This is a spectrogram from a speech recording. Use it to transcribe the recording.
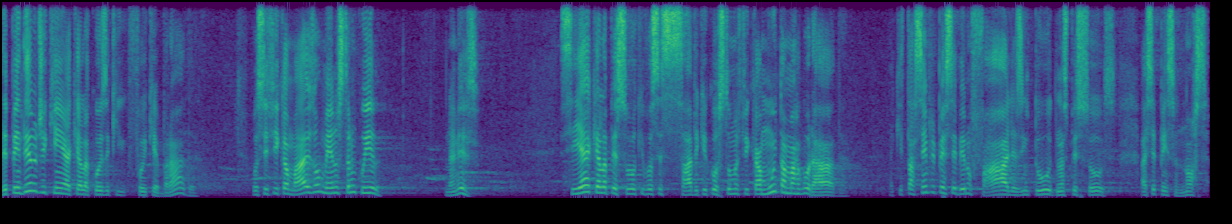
dependendo de quem é aquela coisa que foi quebrada, você fica mais ou menos tranquilo, não é mesmo? Se é aquela pessoa que você sabe que costuma ficar muito amargurada, é que está sempre percebendo falhas em tudo, nas pessoas, aí você pensa, nossa,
